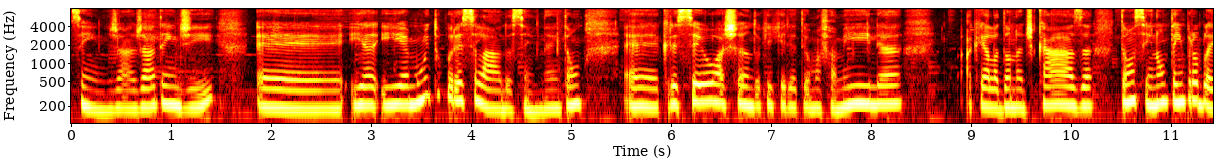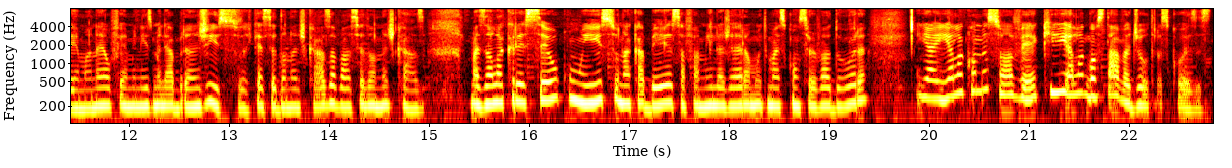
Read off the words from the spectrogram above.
Sim, já, já atendi. É, e, é, e, é muito por esse lado, assim, né? Então, é, cresceu achando que queria ter uma família aquela dona de casa. Então, assim, não tem problema, né? O feminismo ele abrange isso. Você quer ser dona de casa, vá ser dona de casa. Mas ela cresceu com isso na cabeça, a família já era muito mais conservadora. E aí ela começou a ver que ela gostava de outras coisas,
